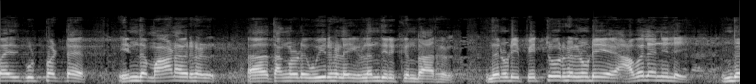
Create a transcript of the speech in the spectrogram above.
வயதுக்கு உட்பட்ட இந்த மாணவர்கள் தங்களுடைய உயிர்களை இழந்திருக்கின்றார்கள். இதனுடைய பெற்றோர்களுடைய அவல நிலை இந்த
